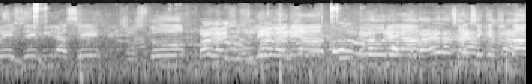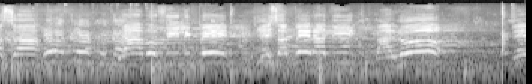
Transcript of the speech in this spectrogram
παίζε, μοίρασε. Σωστό. Μπάλα είσαι, Πολύ μπάλα είσαι. ωραία, πολύ ωραία. Έλα, Ψάξε και την κοντά. πάσα. Έλα τρία κοντά. Μπράβο, Φίλιππε. Θες απέναντι. Καλό. Δεν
